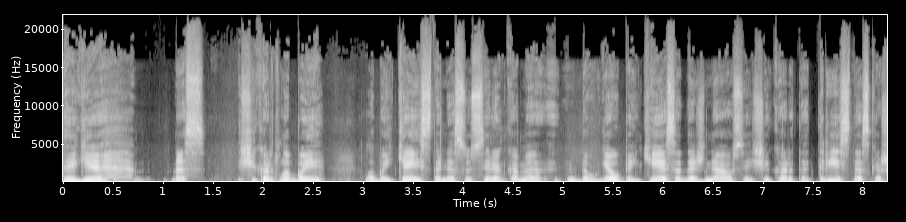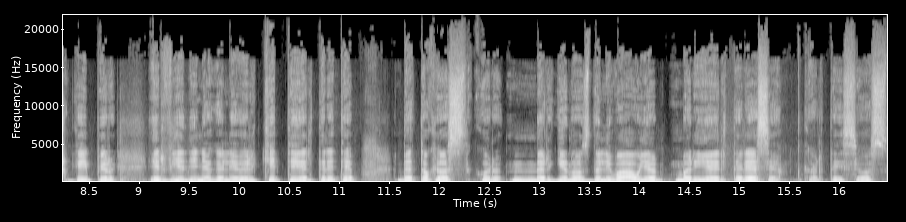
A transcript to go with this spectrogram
Taigi mes šį kartą labai labai keista, nes susirenkame daugiau, penkiese dažniausiai, šį kartą trys, nes kažkaip ir, ir vieni negalėjo, ir kiti, ir treti. Bet tokios, kur merginos dalyvauja Marija ir Teresė, kartais jos,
